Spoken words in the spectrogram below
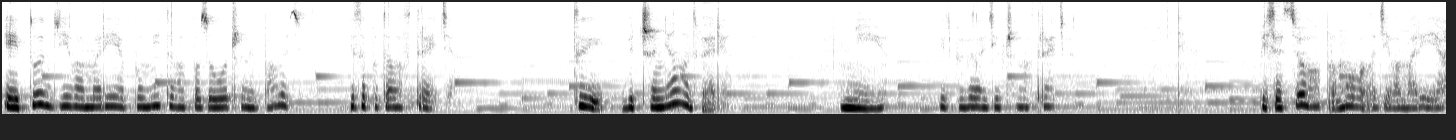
І тут Діва Марія помітила позолочений палець і запитала втретє: Ти відчиняла двері? Ні, відповіла дівчина втретє. Після цього промовила Діва Марія.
